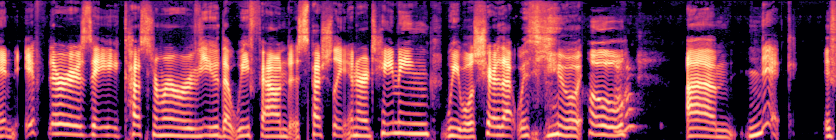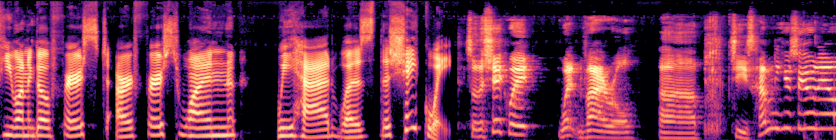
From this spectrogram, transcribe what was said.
And if there is a customer review that we found especially entertaining we will share that with you. Oh um nick if you want to go first our first one we had was the shake weight So the shake weight went viral. Uh, geez, how many years ago now?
